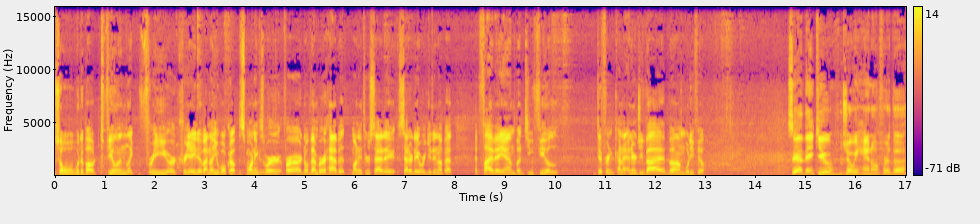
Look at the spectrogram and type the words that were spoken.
so what about feeling like free or creative? I know you woke up this morning because we're for our November habit, Monday through Saturday. Saturday we're getting up at at 5 a.m. But do you feel different kind of energy vibe? Um, what do you feel? So yeah, thank you, Joey Hanno, for the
